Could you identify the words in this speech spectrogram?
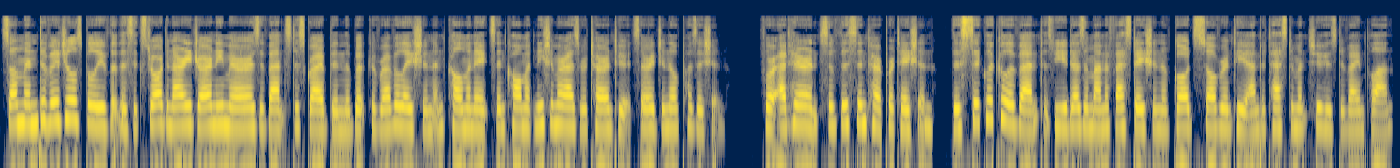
Some individuals believe that this extraordinary journey mirrors events described in the Book of Revelation and culminates in Comet Nishimura's return to its original position. For adherents of this interpretation, this cyclical event is viewed as a manifestation of God's sovereignty and a testament to his divine plan.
